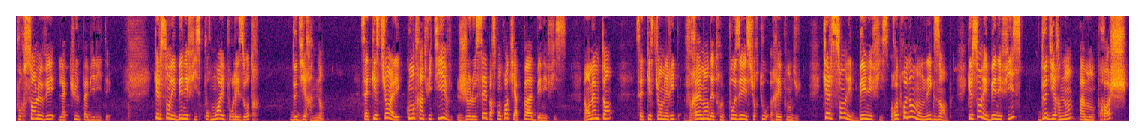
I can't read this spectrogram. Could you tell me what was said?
pour s'enlever la culpabilité. Quels sont les bénéfices pour moi et pour les autres de dire non? Cette question, elle est contre-intuitive, je le sais, parce qu'on croit qu'il n'y a pas de bénéfices. en même temps, cette question mérite vraiment d'être posée et surtout répondue. Quels sont les bénéfices? Reprenons mon exemple. Quels sont les bénéfices de dire non à mon proche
